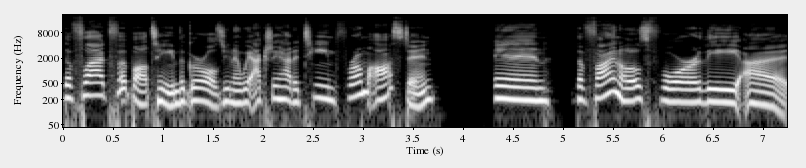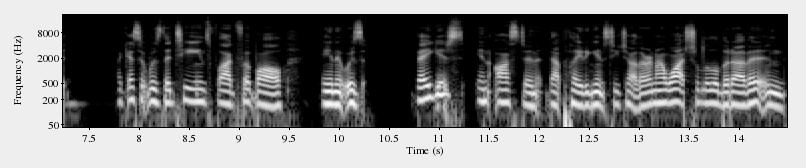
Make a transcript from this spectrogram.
the flag football team, the girls. You know, we actually had a team from Austin in the finals for the, uh, I guess it was the teens flag football, and it was Vegas and Austin that played against each other. And I watched a little bit of it, and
